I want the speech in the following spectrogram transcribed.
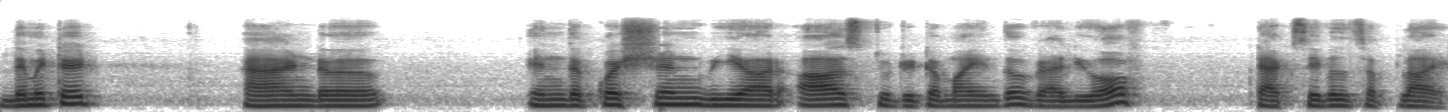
Limited and uh, in the question we are asked to determine the value of taxable supply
